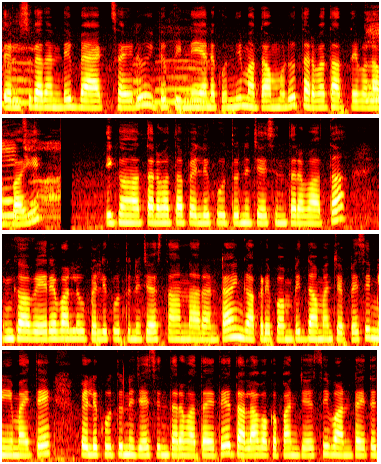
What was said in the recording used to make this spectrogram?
తెలుసు కదండి బ్యాక్ సైడ్ ఇటు పిన్ని అనుకుంది మా తమ్ముడు తర్వాత అత్తయ్య వాళ్ళ అబ్బాయి. ఇక తర్వాత పెళ్ళి కూతుర్ని చేసిన తర్వాత ఇంకా వేరే వాళ్ళు పెళ్ళి కూతుర్ని చేస్తా అన్నారంట ఇంకా అక్కడికి పంపిద్దామని చెప్పేసి మేమైతే పెళ్ళి కూతుర్ని చేసిన తర్వాత అయితే తలా ఒక పని చేసి వంట అయితే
